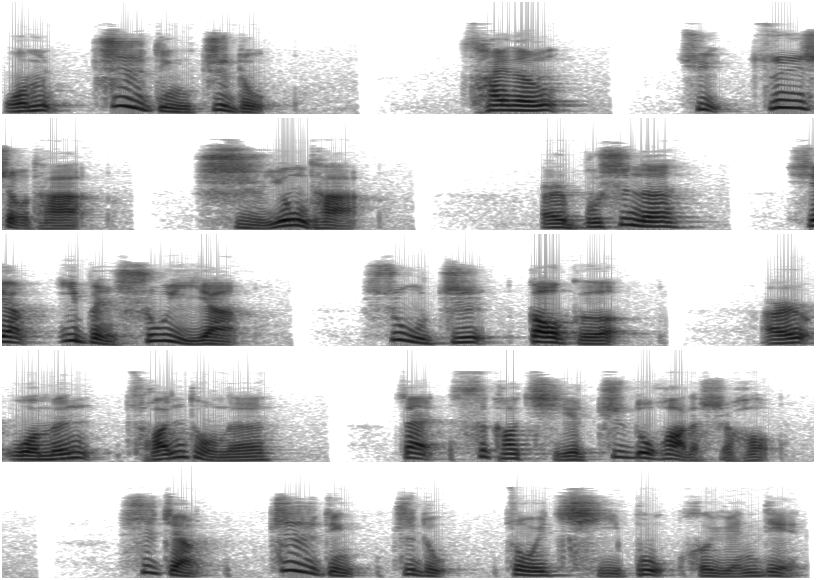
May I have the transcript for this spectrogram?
我们制定制度，才能去遵守它、使用它，而不是呢像一本书一样束之高阁。而我们传统呢？在思考企业制度化的时候，是将制定制度作为起步和原点，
